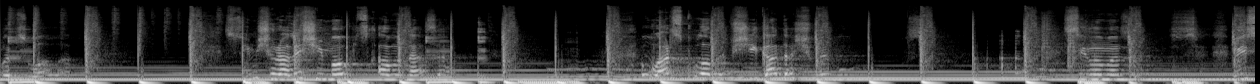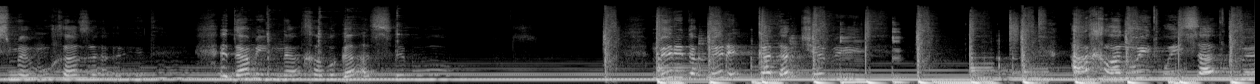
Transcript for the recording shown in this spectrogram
სიტყვებს ვალა. სიმშრალეში მოვწყავ ნაზად ვარსკვლავებში გადაშვებულს. სილამაზეს ვისმე მხაზარით დამინახავ გასებულს. მერე და მერე გადარჩები. ახლა ნუიტყვი საქმე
